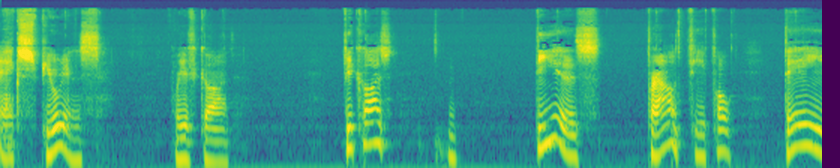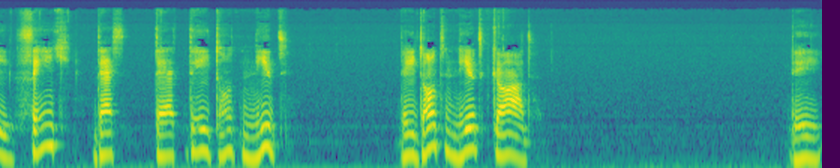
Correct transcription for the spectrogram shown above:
experience with God. Because these proud people they think that that they don't need they don't need God. They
